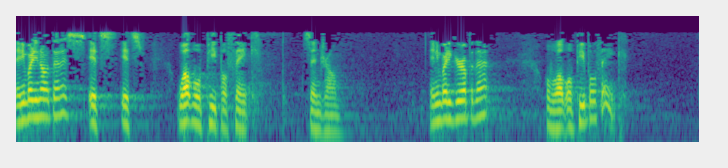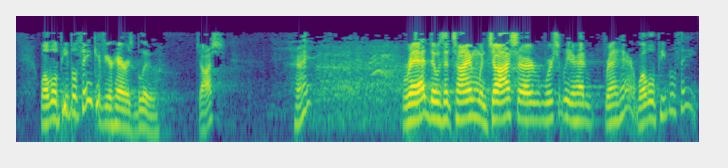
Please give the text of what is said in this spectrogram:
anybody know what that is? It's it's what will people think syndrome. Anybody grew up with that? Well, what will people think? What will people think if your hair is blue? Josh? Right? Red. There was a time when Josh, our worship leader, had red hair. What will people think?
